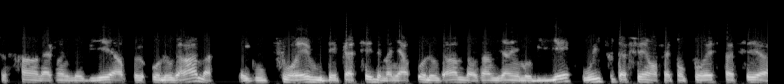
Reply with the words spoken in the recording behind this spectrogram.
ce sera un agent immobilier un peu hologramme et que vous pourrez vous déplacer de manière hologramme dans un bien immobilier. Oui, tout à fait. En fait, on pourrait se passer euh,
